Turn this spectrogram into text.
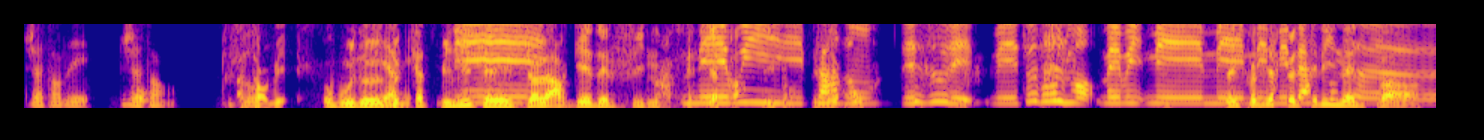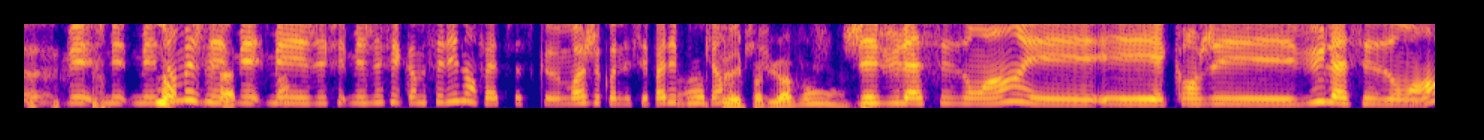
j'attendais, j'attends toujours. Attends, mais au bout de, de Regardez. 4 minutes, Mais- elle est déjà larguée, Delphine. Mais oui, pardon, numéro. désolé, mais totalement. Mais oui, mais mais Mais il faut mais, dire mais que par Céline contre, n'aide pas, hein. euh, mais mais mais Non, non, mais j'ai mais mais j'ai fait mais j'ai fait comme Céline en fait parce que moi je connaissais pas les Ah, bouquins. tu l'avais pas j'ai- lu avant. J'ai vu la saison 1 et, et quand j'ai vu la saison 1,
